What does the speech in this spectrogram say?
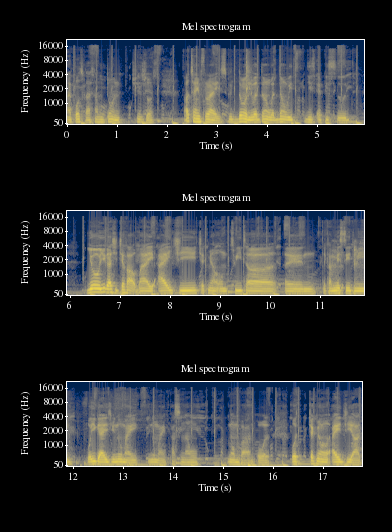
my podcast, I'm done. Jesus, how time flies. We're done. We're done. We're done with this episode. Yo, you guys should check out my IG. Check me out on Twitter, and you can message me. For you guys, you know my, you know my personal number and all. But check me on IG at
